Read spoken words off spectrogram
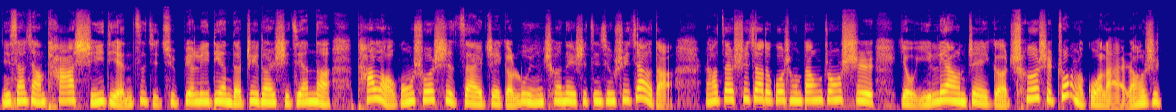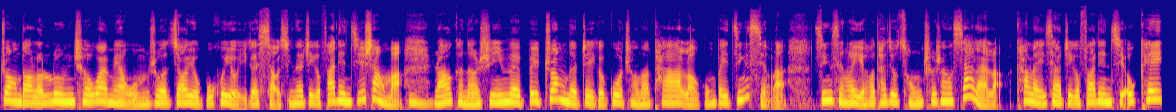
你想想，她十一点自己去便利店的这段时间呢，她老公说是在这个露营车内是进行睡觉的，然后在睡觉的过程当中是有一辆这个车是撞了过来，然后是撞到了露营车外面，我们说郊游不会有一个小型的这个发电机上嘛，嗯然后可能是因为被撞的这个过程呢，她老公被惊醒了，惊醒了以后，她就从车上下来了，看了一下这个发电机 OK，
